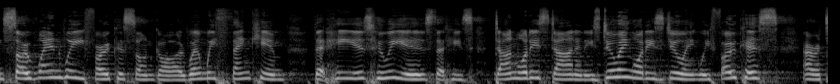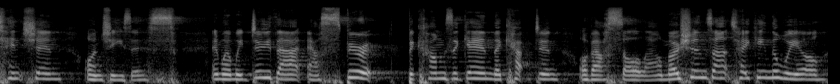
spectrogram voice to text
And so when we focus on God, when we thank Him that He is who He is, that He's done what He's done and He's doing what He's doing, we focus our attention on Jesus. And when we do that, our spirit becomes again the captain of our soul. Our emotions aren't taking the wheel,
